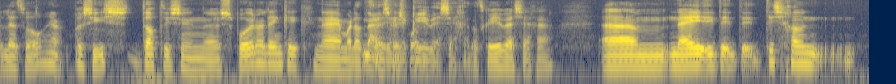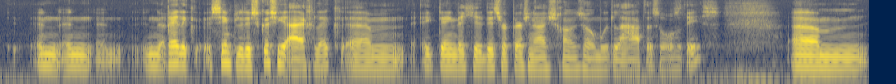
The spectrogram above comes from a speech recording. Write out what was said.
let wel. Ja. Precies, dat is een uh, spoiler denk ik. Nee, maar dat, nee, dat kun je best zeggen. Dat kun je best zeggen. Um, nee, het is gewoon een, een, een, een, redelijk simpele discussie eigenlijk. Um, ik denk dat je dit soort personages gewoon zo moet laten zoals het is. Um,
